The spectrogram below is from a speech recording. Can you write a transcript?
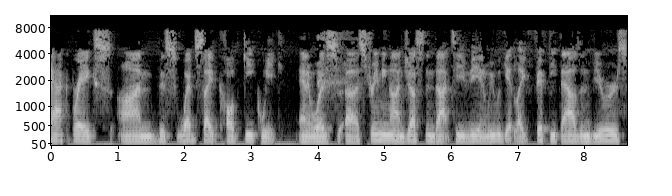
pack breaks on this website called Geek Week, and it was uh, streaming on Justin.tv, and we would get like fifty thousand viewers.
